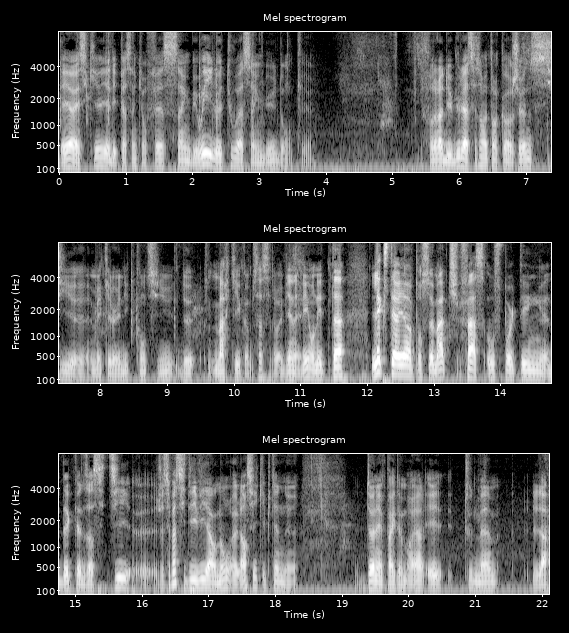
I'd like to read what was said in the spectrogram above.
D'ailleurs, est-ce qu'il y a des personnes qui ont fait 5 buts? Oui, le tout à 5 buts, donc... Euh, il faudra 2 buts. La saison est encore jeune. Si euh, continue de marquer comme ça, ça devrait bien aller. On est à l'extérieur pour ce match face au Sporting de Kansas City. Euh, je ne sais pas si Davy Arnaud, l'ancien capitaine de l'Impact de Montréal, est tout de même là.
